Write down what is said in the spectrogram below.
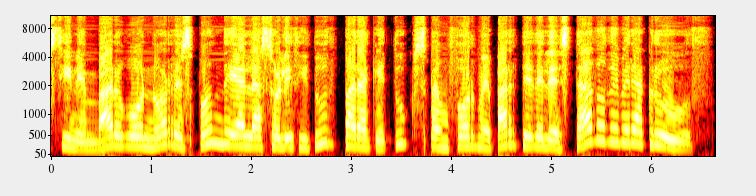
Sin embargo no responde a la solicitud para que Tuxpan forme parte del estado de Veracruz.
